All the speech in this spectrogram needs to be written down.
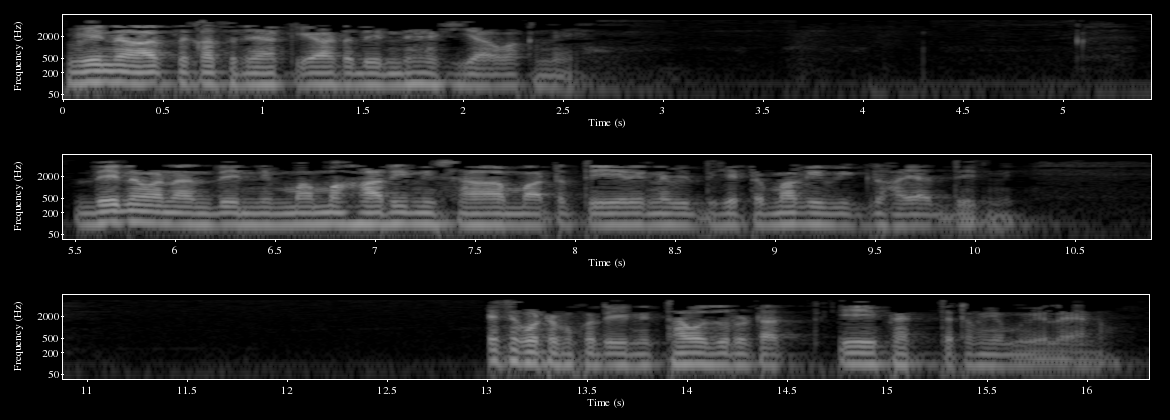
වෙන අර්ථකථනයක් එයාට දෙන්න හැකියාවක් නැහැ. දෙනව නම් දෙන්නේ මම හරි නිසා මට තේරෙන විදිහට මගේ විග්‍රහයක් දෙන්නේ. එතකොට මොකද වෙන්නේ? තවදුරටත් ඒ පැත්තටම යමු වෙලා යනවා.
